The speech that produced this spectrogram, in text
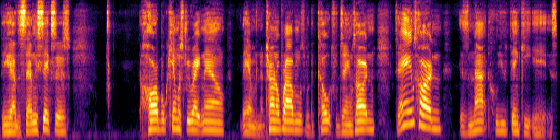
Then you have the 76ers. Horrible chemistry right now. They have internal problems with the coach, with James Harden. James Harden is not who you think he is.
